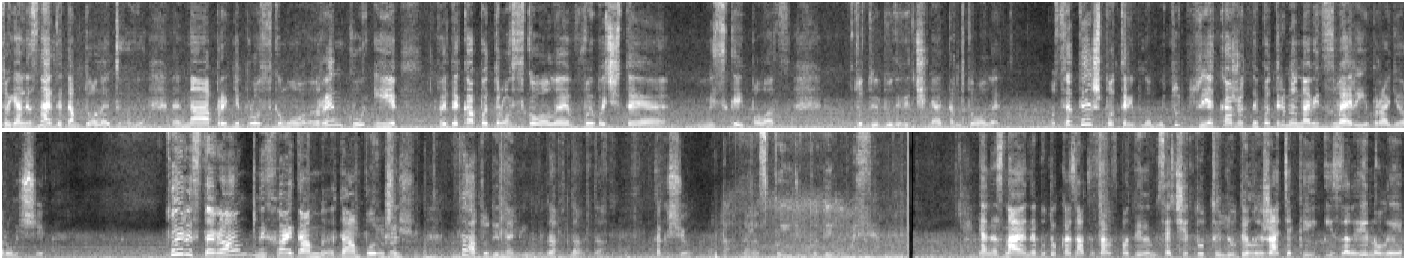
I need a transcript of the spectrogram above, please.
то я не знаю, де там туалет на Придніпровському ринку і ВДК Петровського, але вибачте, міський палац. Хто тобі буде відчиняти там туалет? Оце теж потрібно бути. Тут, як кажуть, не потрібно навіть з мерії брати гроші. Той ресторан, нехай там, там порушить. Так, туди наліво, да, да, да. Так що, так, зараз поїдемо, подивимося. Я не знаю, не буду казати. Зараз подивимося, чи тут люди лежать, які і загинули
